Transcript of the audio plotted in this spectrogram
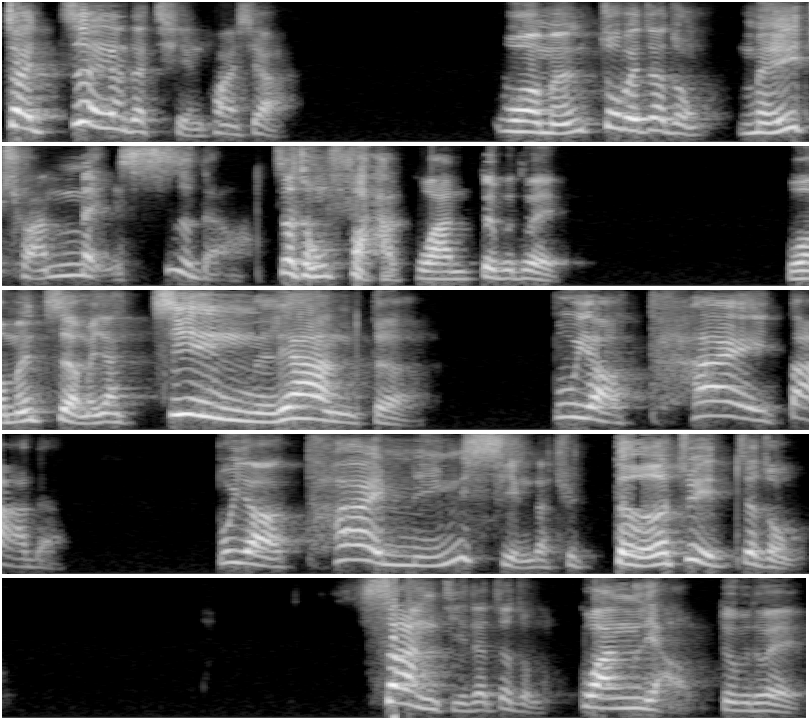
在这样的情况下。我们作为这种没权没势的啊，这种法官，对不对？我们怎么样尽量的，不要太大的，不要太明显的去得罪这种上级的这种官僚，对不对？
